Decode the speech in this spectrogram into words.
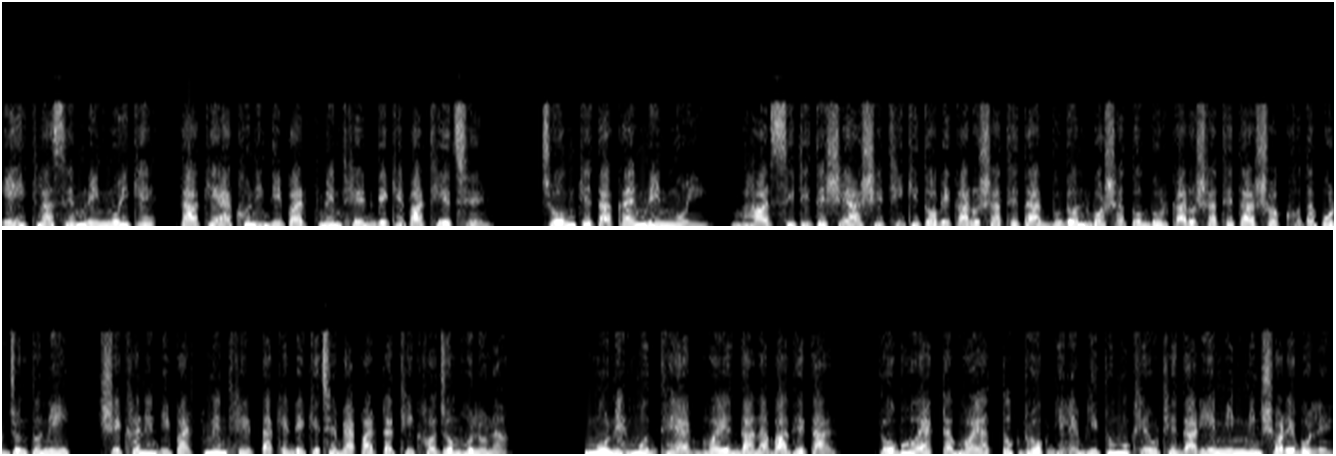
এই ক্লাসে মৃন্ময়ীকে তাকে এখনই ডিপার্টমেন্ট হেড ডেকে পাঠিয়েছে। চমকে তাকায় মৃন্ময়ী। ভার্সিটিতে সে আসে ঠিকই তবে কারও সাথে তার দুদণ্ড বসা তো দূর, কারও সাথে তার সক্ষতা পর্যন্ত নেই। সেখানে ডিপার্টমেন্ট হেড তাকে ডেকেছে, ব্যাপারটা ঠিক হজম হল না। মনের মধ্যে এক ভয়ের দানা বাঁধে তার। তবুও একটা ভয়াত্মক ঢোক গিলে ভীতুমুখে উঠে দাঁড়িয়ে মিনমিন স্বরে বলে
